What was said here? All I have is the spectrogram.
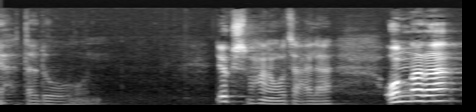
يَهْتَدُونَ Diyor ki subhanahu teala onlara,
